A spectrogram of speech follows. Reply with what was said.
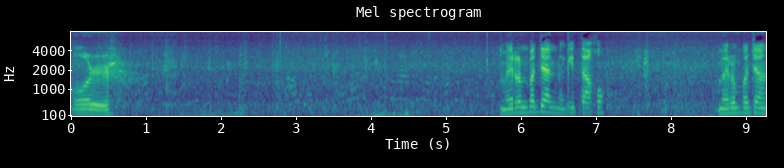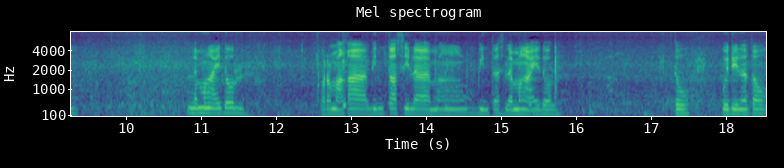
Or Mayroon pa dyan, nakita ko. Mayroon pa dyan. Na mga idol. Para makabinta sila, mga binta sila mga idol. Pwede na to.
